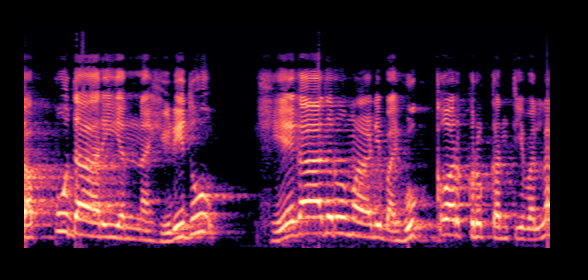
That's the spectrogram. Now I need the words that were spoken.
ತಪ್ಪು ದಾರಿಯನ್ನ ಹಿಡಿದು ಹೇಗಾದರೂ ಮಾಡಿ ಬೈ ಹುಕ್ ಆರ್ ಕ್ರುಕ್ ಅಂತೀವಲ್ಲ,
